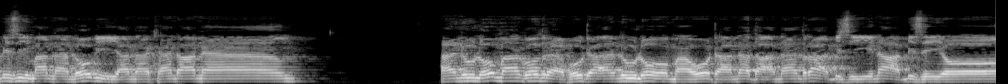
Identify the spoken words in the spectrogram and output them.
ပစ္စည်းမာနံလောကီယာနာခန္ဓာနံအနုလောမဂောဒရဗုဒ္ဓအနုလောမဟောဒါနတအနန္တရပစ္စယေနပစ္စယော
